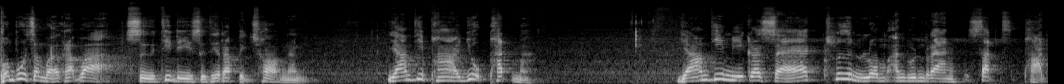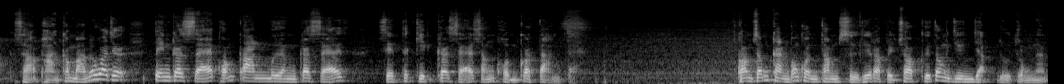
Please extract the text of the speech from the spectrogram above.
ผมพูดเสมอครับว่าสื่อที่ดีสื่อที่รับผิดชอบนั้น ยามที่พายุพัดมา ยามที่มีกระแสคลื่นลมอันรุนแรงซัดผ่านผ่านเข้ามา ไม่ว่าจะเป็นกระแสของการเมืองกระแสเศรษฐกิจกระแสสังคมก็ตามแต่ ความสำคัญของคนทำสื่อที่รับผิดชอบ คือต้องยืนหยัดอยู่ตรงนั้น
